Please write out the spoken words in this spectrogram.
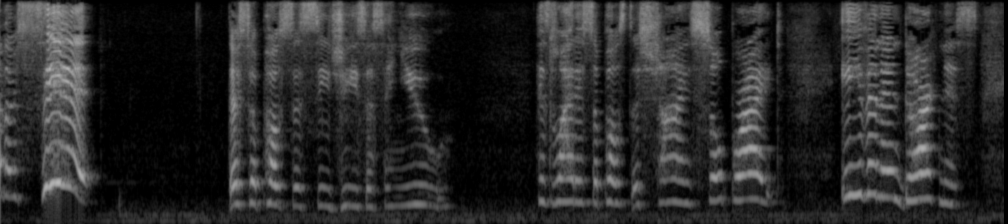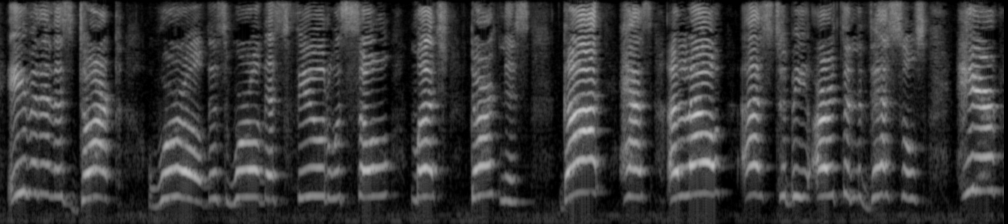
others see it, they're supposed to see Jesus in you. His light is supposed to shine so bright, even in darkness, even in this dark world, this world that's filled with so much darkness. God has allowed us to be earthen vessels here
